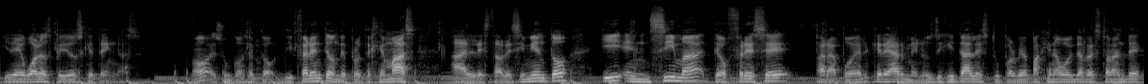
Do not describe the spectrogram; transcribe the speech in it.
y da igual los pedidos que tengas. ¿no? Es un concepto diferente donde protege más al establecimiento y encima te ofrece para poder crear menús digitales, tu propia página web de restaurante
